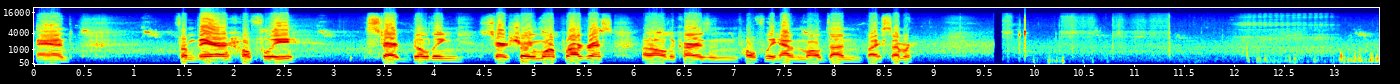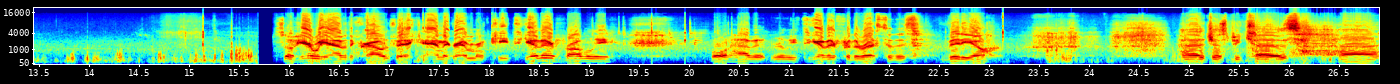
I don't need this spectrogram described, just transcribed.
and from there hopefully start building, start showing more progress on all the cars and hopefully have them all done by summer. So here we have the Crown Vic and the Grand Marquis together. Probably won't have it really together for the rest of this video. Uh, just because uh,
